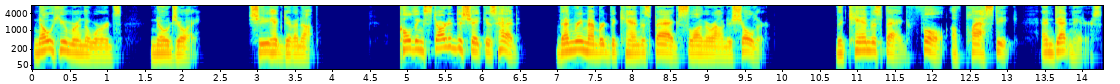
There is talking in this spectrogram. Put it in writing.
No humor in the words, no joy. She had given up. Colding started to shake his head, then remembered the canvas bag slung around his shoulder. The canvas bag full of plastique and detonators.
